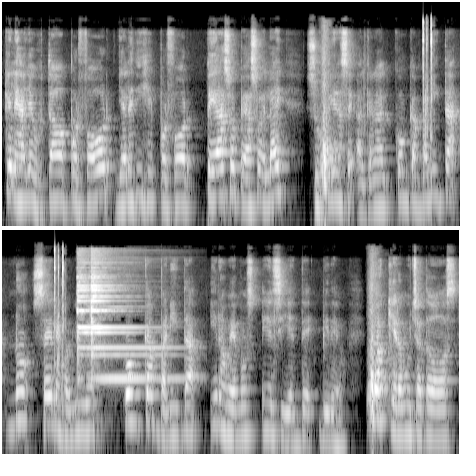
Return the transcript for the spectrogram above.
que les haya gustado. Por favor, ya les dije, por favor, pedazo, pedazo de like. Suscríbanse al canal con campanita. No se les olvide con campanita. Y nos vemos en el siguiente video. Los quiero mucho a todos.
